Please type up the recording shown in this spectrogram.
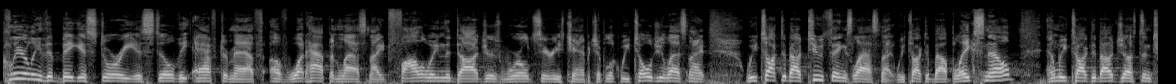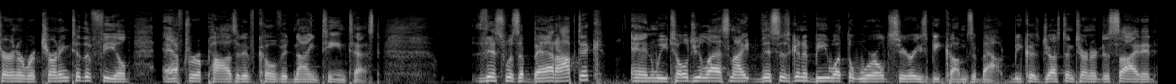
Clearly, the biggest story is still the aftermath of what happened last night following the Dodgers World Series championship. Look, we told you last night, we talked about two things last night. We talked about Blake Snell and we talked about Justin Turner returning to the field after a positive COVID 19 test this was a bad optic. And we told you last night this is going to be what the World Series becomes about because Justin Turner decided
